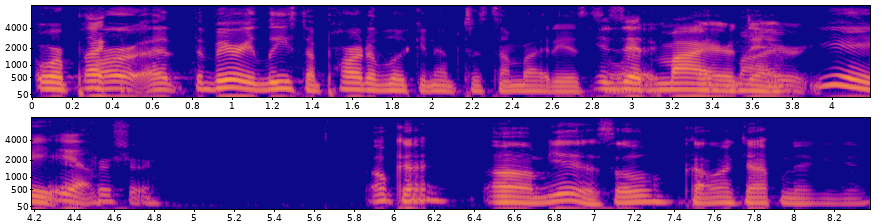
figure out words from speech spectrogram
Or Like- at the very least, a part of looking up to somebody is to Is like, admire them. Yeah, yeah, Yeah. for sure. Okay. Um. Yeah. So Colin Kaepernick again.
